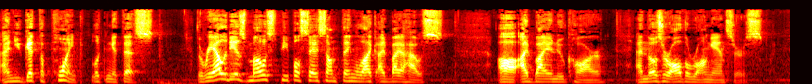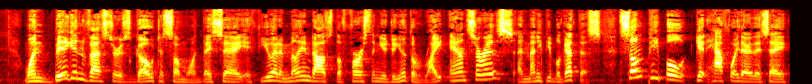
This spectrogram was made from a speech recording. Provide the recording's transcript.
And you get the point looking at this. The reality is, most people say something like, I'd buy a house, uh, I'd buy a new car, and those are all the wrong answers. When big investors go to someone, they say, if you had a million dollars, the first thing you do, you know what the right answer is? And many people get this. Some people get halfway there. They say,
